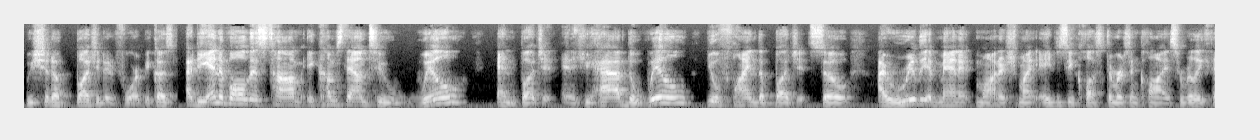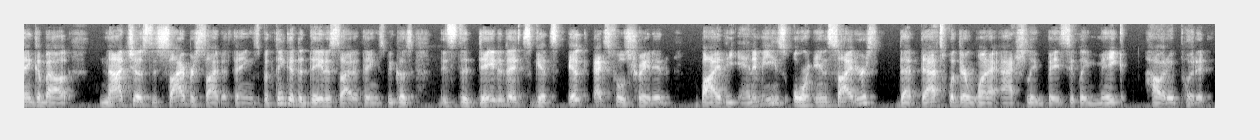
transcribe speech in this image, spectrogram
We should have budgeted for it. Because at the end of all this, Tom, it comes down to will and budget. And if you have the will, you'll find the budget. So I really admonish my agency customers and clients to really think about not just the cyber side of things, but think of the data side of things because it's the data that gets exfiltrated by the enemies or insiders that that's what they want to actually basically make how they put it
